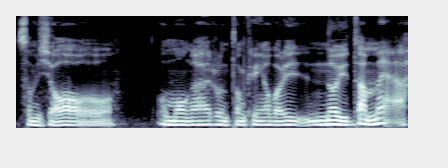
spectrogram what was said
som jag och, och många runt omkring har varit nöjda med.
